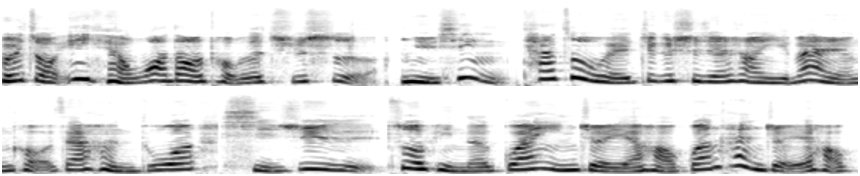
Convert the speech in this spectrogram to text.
有一种一眼望到头的趋势了。女性她作为这个世界上一万人口，在很多喜剧作品的观影者也好，观看者也好。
